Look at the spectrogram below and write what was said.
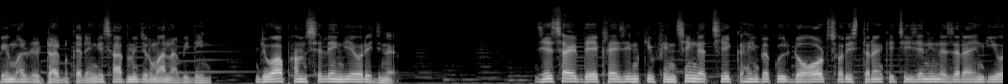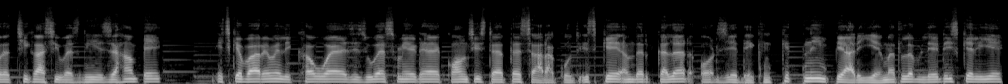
पेमेंट रिटर्न करेंगे, साथ में जुर्माना भी देंगे। जो आप हमसे लेंगे ओरिजिनल ये साइड देख रहे हैं जिनकी फिनिशिंग अच्छी है, कहीं पे कोई डॉट्स और इस तरह की चीज़ें नहीं नज़र आएँगी और अच्छी खासी वजनी है। जहाँ पे इसके बारे में लिखा हुआ है यू मेड है, कौन सी स्टेप है? सारा कुछ। इसके अंदर कलर और ये देखें, कितनी प्यारी है। मतलब लेडीज़ के लिए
